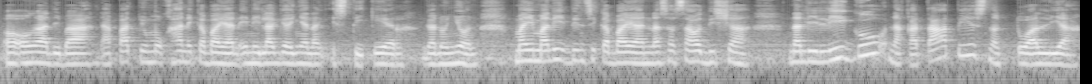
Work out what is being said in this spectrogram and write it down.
Oo nga, 'di ba? Dapat yung mukha ni Kabayan inilagay niya ng sticker. Ganon 'yon. May mali din si Kabayan nasa Saudi siya. Naliligo, nakatapis, nagtuwalya.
